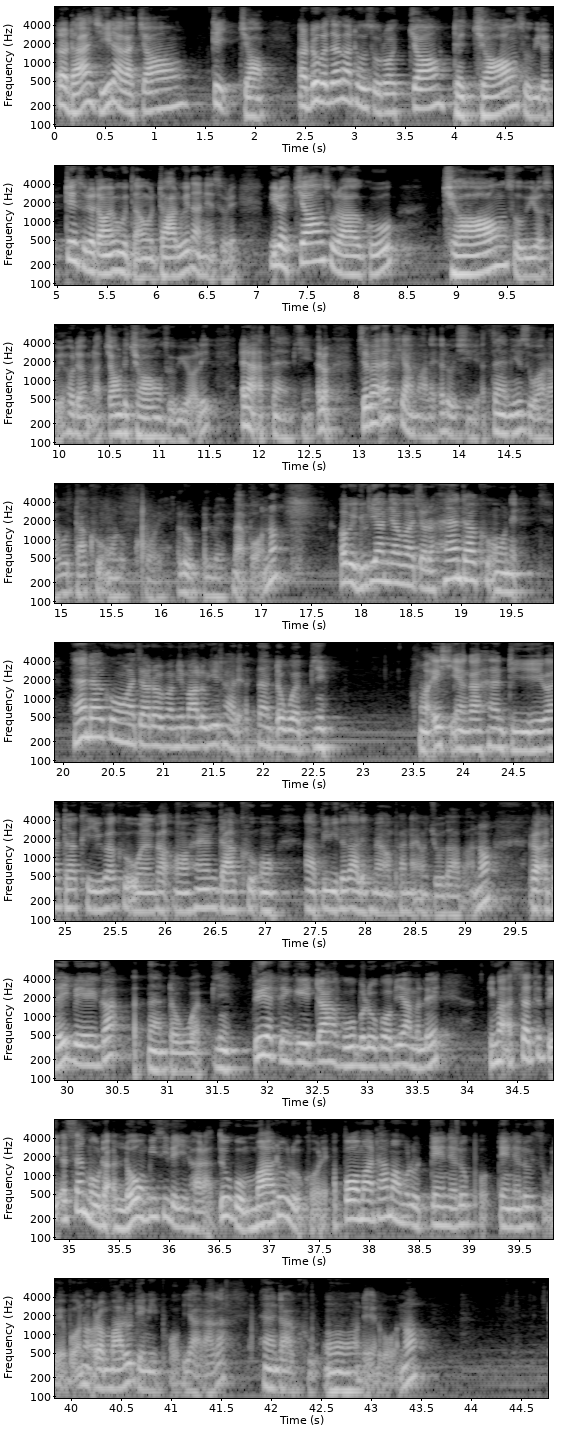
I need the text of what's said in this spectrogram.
အဲ့တော့ဒါကရေးတာကကြောင်းတစ်ကြောင်းအဲ့တော့တို့ပါဇက်ကထုတ်ဆိုတော့ကြောင်းတစ်ကြောင်းဆိုပြီးတော့တစ်ဆိုတဲ့တောင်းရမှုတန်ကိုဓာတွေးတန်နဲ့ဆိုတယ်ပြီးတော့ကြောင်းဆိုတာကို ကြောင်းဆိုပြီးတော့ဆိုရဟုတ်တယ်မလားကြောင်းတစ်ကြောင်းဆိုပြီးတော့လေအဲ့ဒါအတန်ပြင်းအဲ့တော့ဂျပန်အခရာမှာလည်းအဲ့လိုရှိတယ်အတန်ပြင်းဆိုရတာကိုဓာခုအောင်လို့ခေါ်တယ်အဲ့လိုအလွယ်မှတ်ပေါ့နော်ဟုတ်ပြီဒုတိယမြောက်ကကျတော့ဟန်ဓာခုအောင်နဲ့ဟန်ဓာခုအောင်ကကျတော့မြန်မာလိုရေးထားတယ်အတန်တဝက်ပြင်းဟော HN က han DA ကဓာ KU ကခု ON က on han ဓာခု on အာပြီးပြီးတသားလေးမှန်အောင်ဖတ်နိုင်အောင်ကြိုးစားပါနော်အဲ့တော့အဓိပ္ပာယ်ကအတန်တဝက်ပြင်းသူရဲ့သင်္ကေတကိုဘယ်လိုပေါ်ပြရမလဲ ဒီမှာအဆက်တစ်တစ်အဆက်မဟုတ်တာအလုံးပြီးစီလေးရေးထားတာသူ့ကိုမာရုလို့ခေါ်တယ်အပေါ်မှာထားမှမလို့တင်တယ်လို့ဖော်တင်တယ်လို့ဆိုတယ်ပေါ့နော်အဲ့တော့မာရုတင်ပြီးဖော်ပြတာကဟန်တာခု on တယ်ပေါ့နော်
